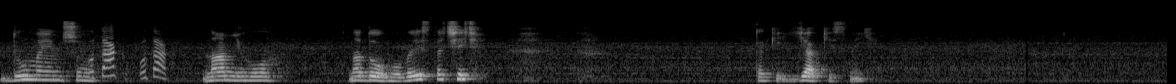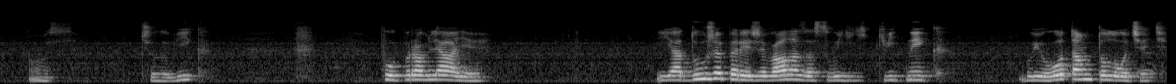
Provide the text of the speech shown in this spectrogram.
Думаємо, що Отак, отак. нам його надовго вистачить. Такий якісний. Ось чоловік поправляє. Я дуже переживала за свій квітник, бо його там толочать.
